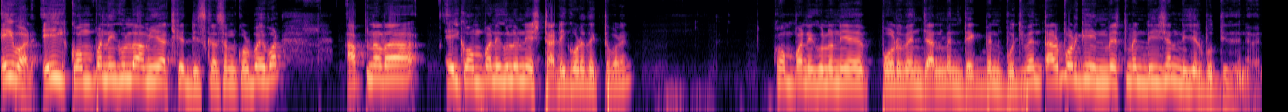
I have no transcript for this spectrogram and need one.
এইবার এই কোম্পানিগুলো আমি আজকে ডিসকাশন করব। এবার আপনারা এই কোম্পানিগুলো নিয়ে স্টাডি করে দেখতে পারেন। কোম্পানিগুলো নিয়ে পড়বেন, জানবেন, দেখবেন, বুঝবেন, তারপর গিয়ে ইনভেস্টমেন্ট ডিসিশন নিজের বুদ্ধিতে নেবেন।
